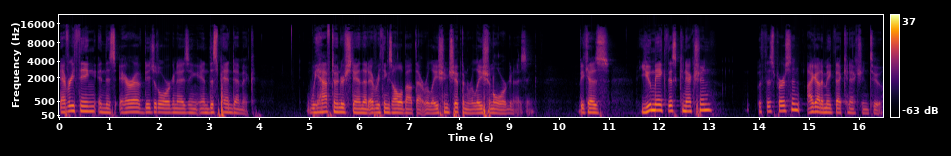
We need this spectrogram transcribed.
everything in this era of digital organizing and this pandemic we have to understand that everything's all about that relationship and relational organizing. Because you make this connection with this person, I got to make that connection too,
